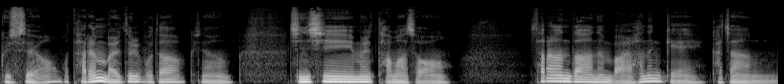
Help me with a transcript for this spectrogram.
글쎄요, 뭐 다른 말들보다 그냥 진심을 담아서 사랑한다는 말 하는 게 가장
